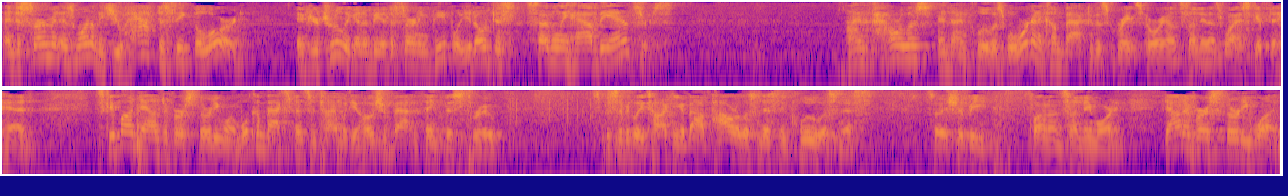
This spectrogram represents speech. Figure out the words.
And discernment is one of these. You have to seek the Lord if you're truly going to be a discerning people. You don't just suddenly have the answers. I'm powerless and I'm clueless. Well, we're going to come back to this great story on Sunday. That's why I skipped ahead. Skip on down to verse 31. We'll come back, spend some time with Jehoshaphat, and think this through. Specifically talking about powerlessness and cluelessness. So it should be fun on Sunday morning. Down in verse 31.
